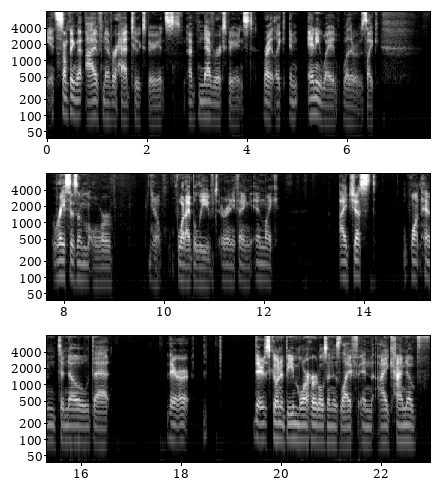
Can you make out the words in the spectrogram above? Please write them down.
it's something that i've never had to experience. I've never experienced right like in any way whether it was like racism or you know what i believed or anything. And like i just want him to know that there are there's going to be more hurdles in his life. And i kind of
